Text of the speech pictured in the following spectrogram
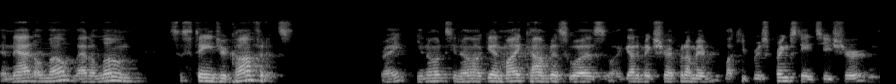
And that alone, that alone sustains your confidence, right? You know, it's, you know, again, my confidence was I got to make sure I put on my lucky Bruce Springsteen T-shirt and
